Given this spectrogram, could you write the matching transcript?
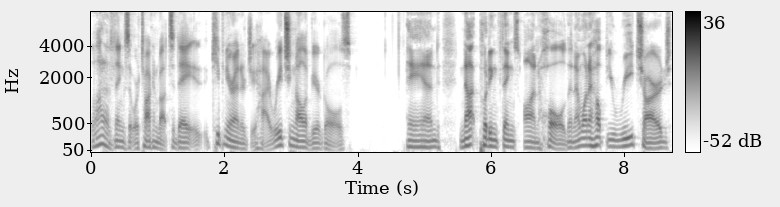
a lot of the things that we're talking about today, keeping your energy high, reaching all of your goals, and not putting things on hold. And I want to help you recharge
